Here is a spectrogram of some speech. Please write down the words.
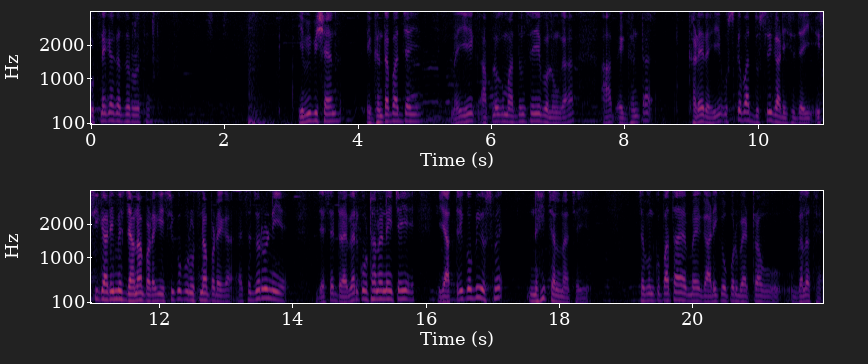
उठने का क्या ज़रूरत है? ये भी विषय ना। एक घंटा बाद जाइए। मैं ये आप लोगों के माध्यम से ये बोलूँगा, आप एक घंटा खड़े रहिए, उसके बाद दूसरी गाड़ी से जाइए। इसी गाड़ी में जाना पड़ेगा, इसी के ऊपर उठना पड़ेगा, ऐसा ज़रूर नहीं है। जैसे ड्राइवर को उठाना नहीं चाहिए, यात्री को भी उसमें नहीं चलना चाहिए। जब उनको पता है मैं गाड़ी के ऊपर बैठ रहा हूँ गलत है,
